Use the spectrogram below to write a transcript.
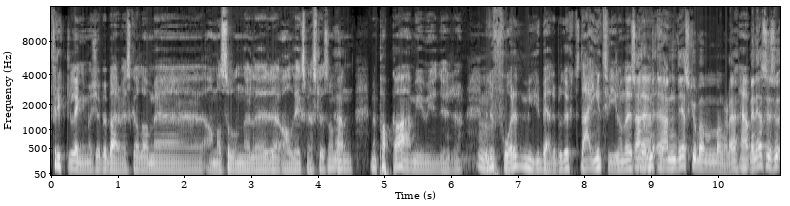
fryktelig lenge med å kjøpe bæreveska da med Amazon eller AliExpress, liksom. Men, men pakka er mye, mye dyrere. Men du får et mye bedre produkt. Det er ingen tvil om det. Skulle... Nei, men, nei, men Det skulle bare mangle. Ja. Men jeg synes jo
